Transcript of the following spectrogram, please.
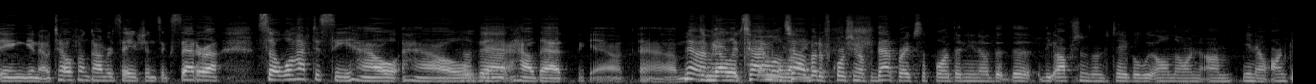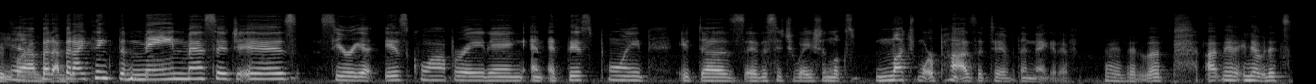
you know, telephone conversations, etc. So we'll have to see how how How that- how that yeah um, No, I mean, the time will the tell, but of course, you know, if that breaks apart, then, you know, the, the, the options on the table we all know aren't, um, you know, aren't good for Yeah, but but I think the main message is Syria is cooperating, and at this point, it does. Uh, the situation looks much more positive than negative. Right, but, but, I mean, you know, that's,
